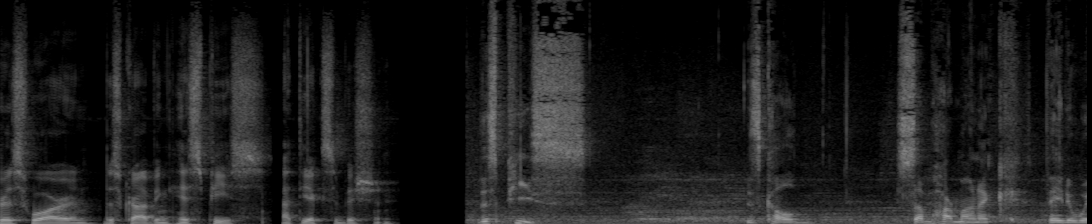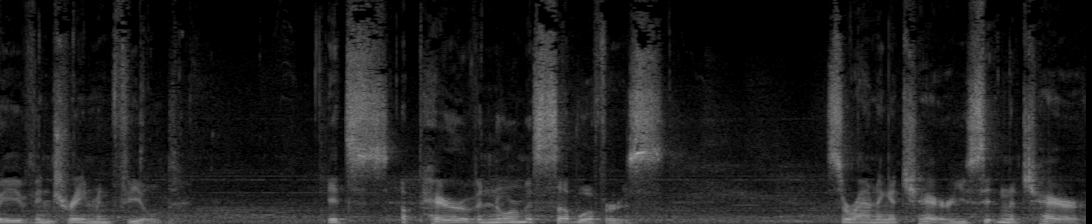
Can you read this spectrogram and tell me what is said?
Chris Warren describing his piece at the exhibition. This piece is called Subharmonic Theta Wave Entrainment Field. It's a pair of enormous subwoofers surrounding a chair. You sit in the chair,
